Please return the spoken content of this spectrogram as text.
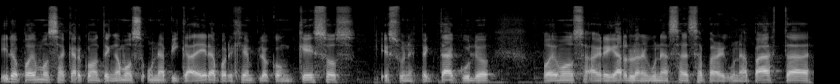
y lo podemos sacar cuando tengamos una picadera, por ejemplo, con quesos, es un espectáculo. Podemos agregarlo en alguna salsa para alguna pasta.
